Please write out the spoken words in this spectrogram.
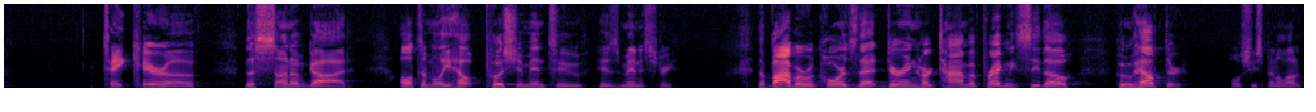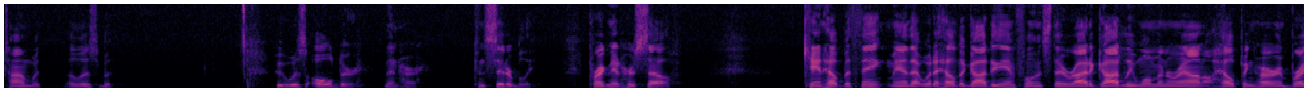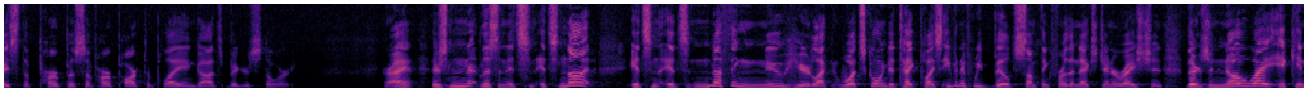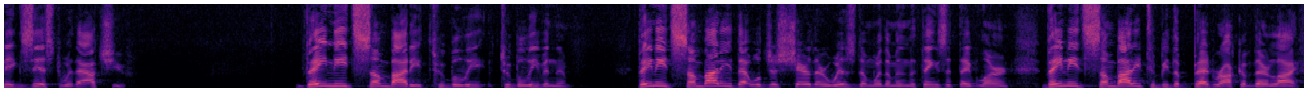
take care of the Son of God, ultimately help push him into his ministry. The Bible records that during her time of pregnancy, though, who helped her? Well, she spent a lot of time with Elizabeth. who was older than her, considerably, pregnant herself. Can't help but think, man, that would have held a godly influence there, right? A godly woman around helping her embrace the purpose of her part to play in God's bigger story, right? There's no, listen, it's it's not it's it's nothing new here. Like what's going to take place, even if we build something for the next generation, there's no way it can exist without you. They need somebody to believe to believe in them. They need somebody that will just share their wisdom with them and the things that they've learned. They need somebody to be the bedrock of their life,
